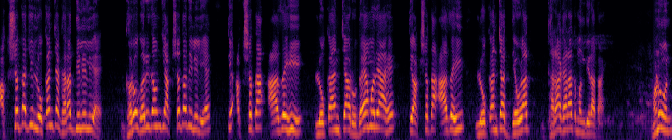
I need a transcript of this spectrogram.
अक्षता जी लोकांच्या घरात दिलेली आहे घरोघरी जाऊन जी अक्षता दिलेली आहे ती अक्षता आजही लोकांच्या हृदयामध्ये आहे ती अक्षता आजही लोकांच्या देवळात घराघरात मंदिरात आहे. म्हणून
